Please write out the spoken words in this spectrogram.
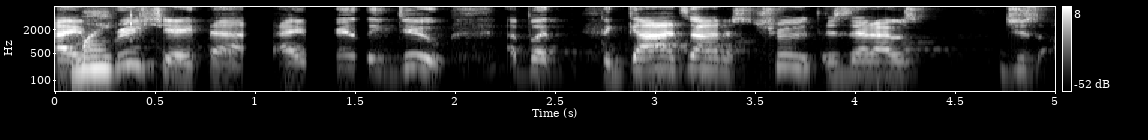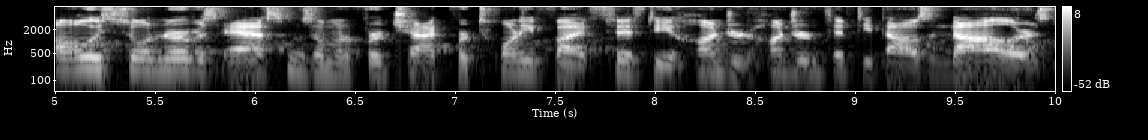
I, I appreciate that. I really do. But the God's honest truth is that I was just always so nervous asking someone for a check for 25 50 100 150000 dollars.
